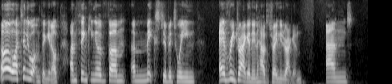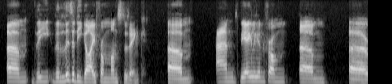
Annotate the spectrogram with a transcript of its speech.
oh, I tell you what I'm thinking of. I'm thinking of um, a mixture between every dragon in How to Train Your Dragon and um, the the lizardy guy from Monsters Inc. Um, and the alien from um, uh,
